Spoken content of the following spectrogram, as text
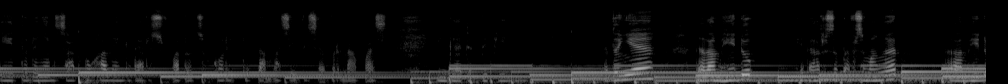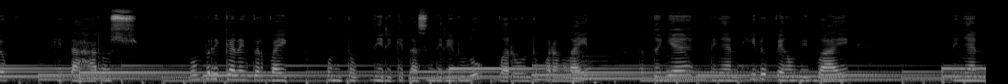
yaitu dengan satu hal yang kita harus patut syukuri kita masih bisa bernafas hingga detik ini tentunya dalam hidup kita harus tetap semangat dalam hidup kita harus memberikan yang terbaik untuk diri kita sendiri dulu baru untuk orang lain tentunya dengan hidup yang lebih baik dengan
